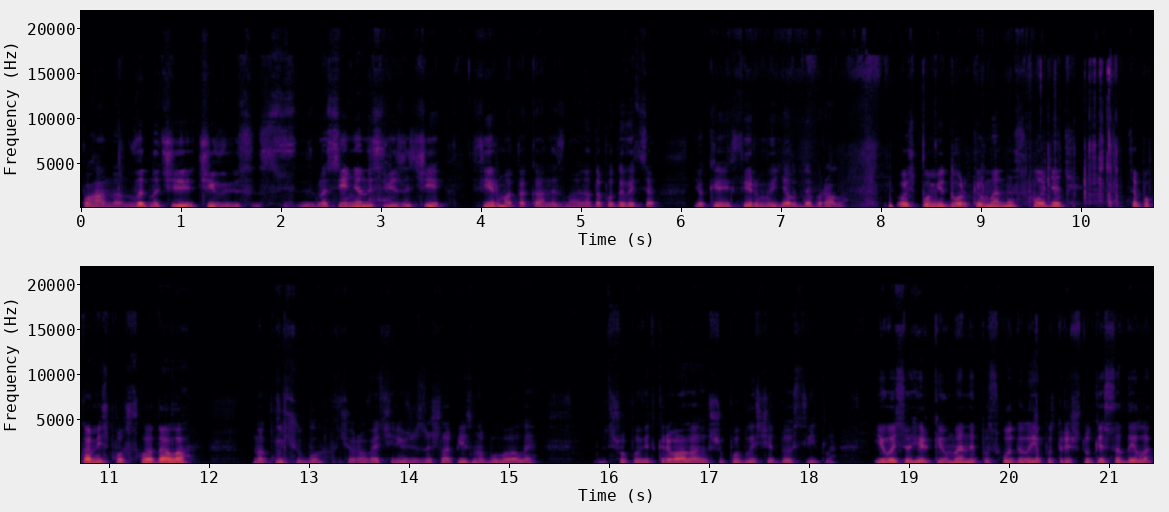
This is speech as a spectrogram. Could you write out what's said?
погано. Видно, чи, чи насіння не свіже, чи фірма така, не знаю. Треба подивитися, які фірми я де брала. Ось помідорки в мене сходять. Це поки місь поскладала на кучу, бо вчора ввечері вже зайшла пізно було, але що повідкривала, щоб поближче до світла. І ось огірки у мене посходили, я по три штуки садила,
